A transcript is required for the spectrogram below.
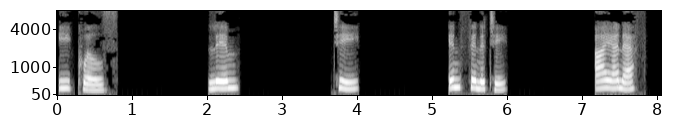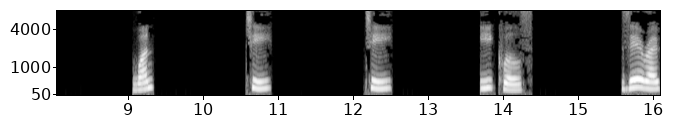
equals lim t infinity INF one. T. T. equals zero.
